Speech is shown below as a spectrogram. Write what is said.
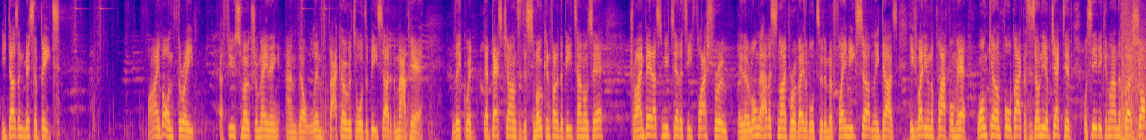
He doesn't miss a beat. Five on three. A few smokes remaining, and they'll limp back over towards the B side of the map here. Liquid, their best chance is to smoke in front of the B tunnels here. Try and bait out some utility, flash through. They no longer have a sniper available to them, but flamie certainly does. He's waiting on the platform here. One kill and fall back. That's his only objective. We'll see if he can land the first shot.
